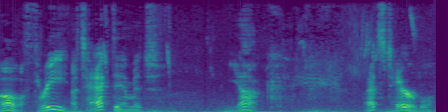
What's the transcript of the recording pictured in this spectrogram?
Oh, three attack damage. Yuck. That's terrible.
